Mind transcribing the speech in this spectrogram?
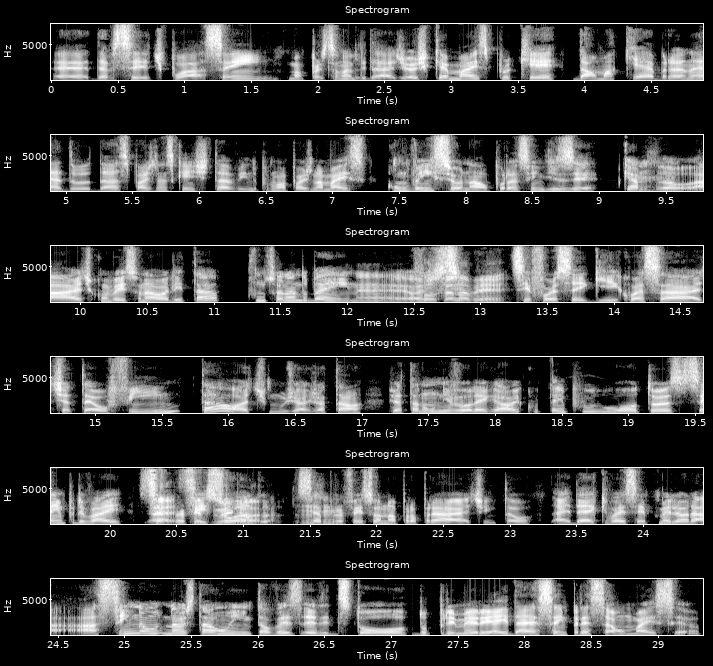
é, deve ser tipo, ah, sem uma personalidade. Eu acho que é mais porque dá uma quebra, né, do, das páginas que a gente tá vindo para uma página mais convencional, por assim dizer. Porque uhum. a, a, arte convencional ali tá funcionando bem, né? Funciona se, bem. Se for seguir com essa arte até o fim, tá ótimo já. Já tá, já tá num nível legal e com o tempo o autor sempre vai se É, aperfeiçoando, sempre se Uhum. aperfeiçoando na própria arte. Então, a ideia é que vai sempre melhorar. Assim não, não está ruim. Talvez ele destoou do primeiro e aí dá essa impressão. Mas eu,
